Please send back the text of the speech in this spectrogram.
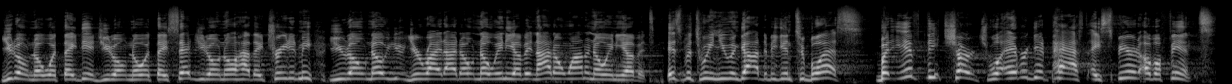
You don't know what they did. You don't know what they said. You don't know how they treated me. You don't know. You're right. I don't know any of it, and I don't want to know any of it. It's between you and God to begin to bless. But if the church will ever get past a spirit of offense,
